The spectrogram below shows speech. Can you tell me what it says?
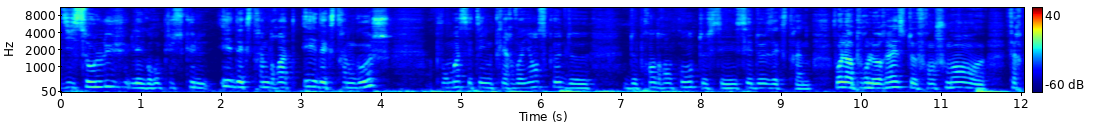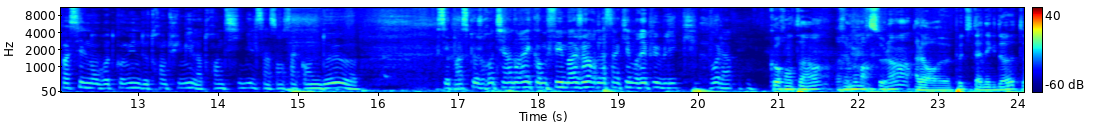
dissolu les groupuscules et d'extrême droite et d'extrême gauche. Pour moi, c'était une clairvoyance que de de prendre en compte ces, deux extrêmes. Voilà, pour le reste, franchement, euh, faire passer le nombre de communes de 38 000 à 36 552, euh, c'est pas ce que je retiendrai comme fait majeur de la Ve République. Voilà. Corentin, Raymond Marcelin, alors euh, petite anecdote,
